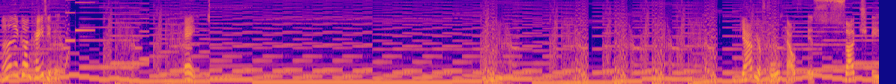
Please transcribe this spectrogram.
no, they're going crazy a bit. Hey. You have your full health, it's such a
